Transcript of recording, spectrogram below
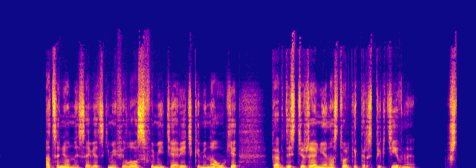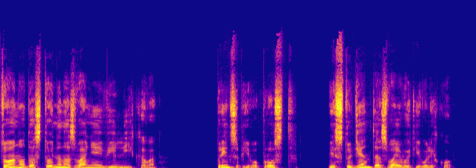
оцененный советскими философами и теоретиками науки как достижение настолько перспективное, что оно достойно названия великого. Принцип его прост, и студенты осваивают его легко.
